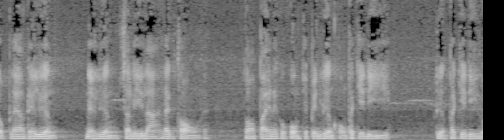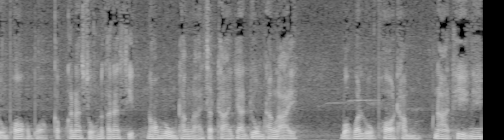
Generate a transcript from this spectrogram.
จบแล้วในเรื่องในเรื่องสรีระและทอง ต่อไปนี่ก็คงจะเป็นเรื่องของพระเจดีย์เรื่องพระเจดีย์หลวงพ่อก็บอกกับคณะสงฆ์และคณะสิทธิ์น้องนุ่งทั้งหลายศรัทธาญาติโยมทั้งหลาย บอกว่าหลวงพ่อทำหน้าที่นี้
